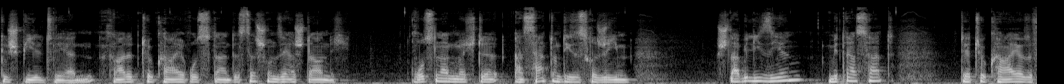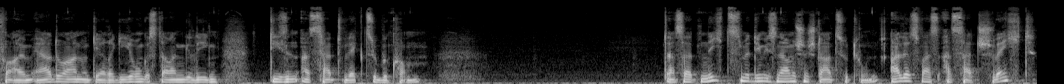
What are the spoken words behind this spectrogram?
gespielt werden, gerade Türkei, Russland, ist das schon sehr erstaunlich. Russland möchte Assad und dieses Regime stabilisieren mit Assad. Der Türkei, also vor allem Erdogan und der Regierung ist daran gelegen, diesen Assad wegzubekommen. Das hat nichts mit dem islamischen Staat zu tun. Alles, was Assad schwächt,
